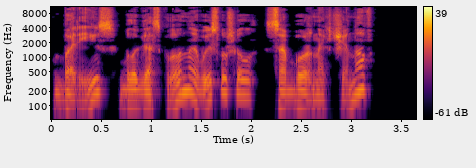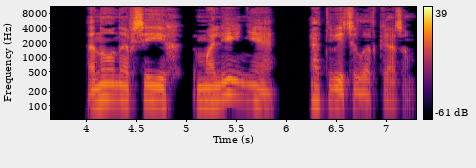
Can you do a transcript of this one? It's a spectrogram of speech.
Борис благосклонно выслушал соборных чинов, но на все их моления ответил отказом.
